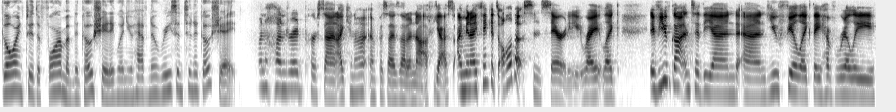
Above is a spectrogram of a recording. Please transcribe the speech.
going through the form of negotiating when you have no reason to negotiate. 100%. I cannot emphasize that enough. Yes. I mean, I think it's all about sincerity, right? Like, if you've gotten to the end and you feel like they have really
